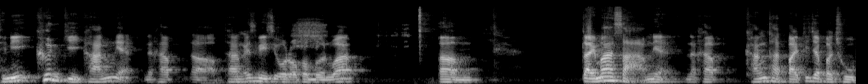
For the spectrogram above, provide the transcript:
ทีนี้ขึ้นกี่ครั้งเนี่ยนะครับทาง SBCO เราประเมินว่า ไตรมาสสามเนี่ยนะครับครั้งถัดไปที่จะประชุม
